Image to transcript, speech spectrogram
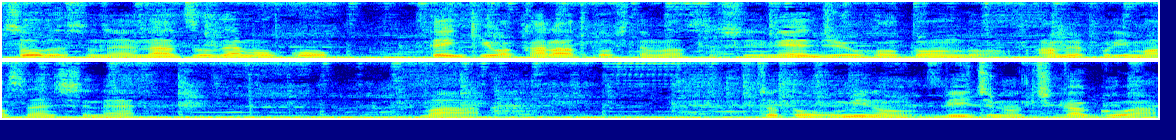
そうですね。夏でもこう天気はカラッとしてますし年中ほとんど雨降りませんしね。まあちょっと海のビーチの近くは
